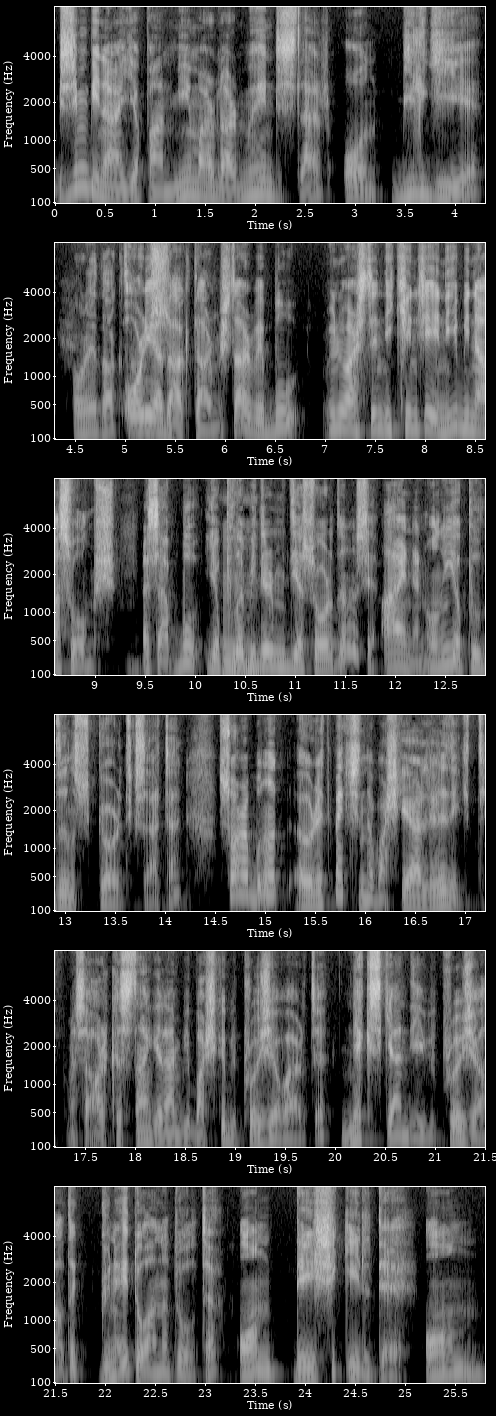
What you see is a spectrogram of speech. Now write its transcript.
bizim binayı yapan mimarlar, mühendisler o bilgiyi oraya da aktarmış. oraya da aktarmışlar ve bu üniversitenin ikinci en iyi binası olmuş. Mesela bu yapılabilir mi diye sordunuz ya. Aynen onun yapıldığını gördük zaten. Sonra bunu öğretmek için de başka yerlere de gittik. Mesela arkasından gelen bir başka bir proje vardı. NextGen diye bir proje aldık. Güneydoğu Anadolu'da 10 değişik ilde 10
